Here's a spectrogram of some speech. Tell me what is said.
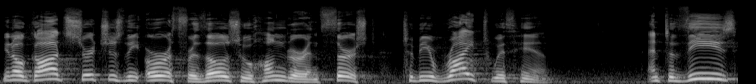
You know, God searches the earth for those who hunger and thirst to be right with Him. And to these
